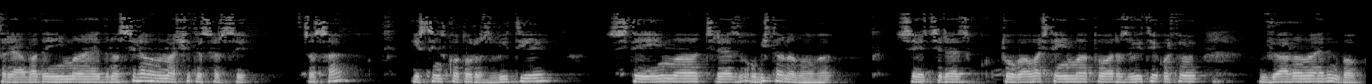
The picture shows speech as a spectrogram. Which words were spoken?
трябва да има една сила в нашите сърца, истинското развитие ще има чрез обичта на Бога. Ще чрез тогава ще има това развитие, което вярва на един Бог.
